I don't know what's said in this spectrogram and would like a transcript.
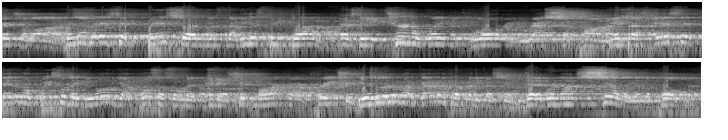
spiritual lives haber ese peso en nuestra vida espiritual. as the eternal weight of glory rests upon us. Mientras ese eterno peso de gloria posa sobre And it should mark our preaching Y eso debe marcar nuestra predicación. that we're not silly in the pulpit,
